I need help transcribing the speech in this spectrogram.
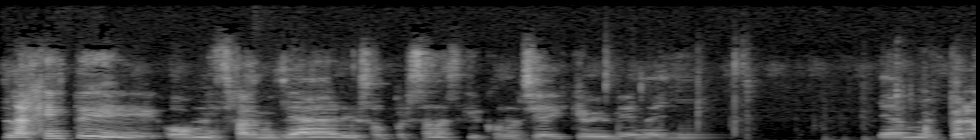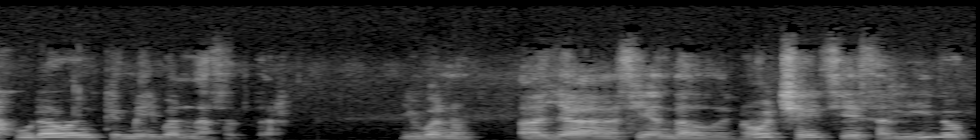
la gente o mis familiares o personas que conocía y que vivían allí ya me perjuraban que me iban a asaltar. Y bueno, allá sí he andado de noche, sí he salido,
